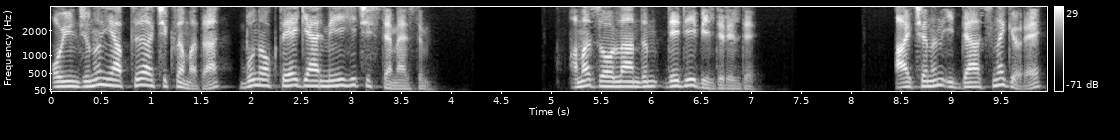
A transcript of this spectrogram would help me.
Oyuncunun yaptığı açıklamada, bu noktaya gelmeyi hiç istemezdim ama zorlandım dediği bildirildi. Ayça'nın iddiasına göre,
